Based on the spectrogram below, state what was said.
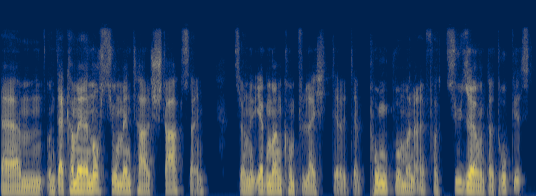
Ähm, und da kann man ja noch so mental stark sein, sondern irgendwann kommt vielleicht der, der Punkt, wo man einfach zu sehr unter Druck ist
